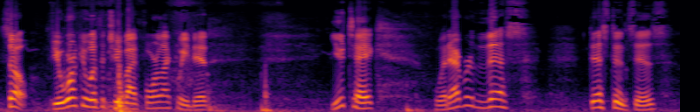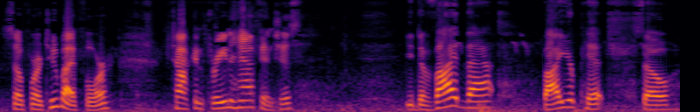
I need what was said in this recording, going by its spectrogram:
So if you're working with a two by four like we did, you take whatever this distance is. So for a two by four, you're talking three and a half inches. You divide that by your pitch. So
